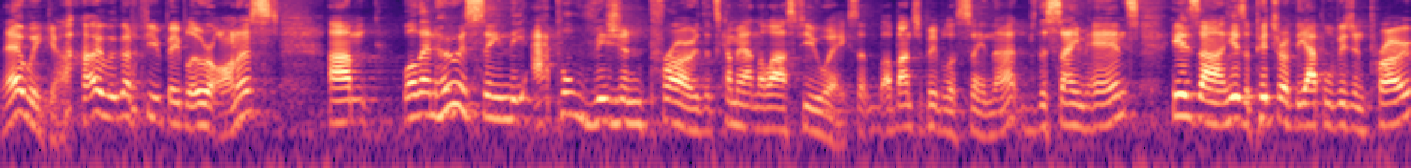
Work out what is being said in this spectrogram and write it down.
There we go. We've got a few people who are honest. Um, well, then, who has seen the Apple Vision Pro that's come out in the last few weeks? A, bunch of people have seen that. The same hands. Here's, uh, here's a picture of the Apple Vision Pro.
